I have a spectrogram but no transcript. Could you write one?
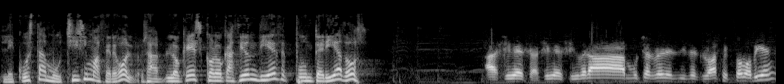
le cuesta muchísimo hacer gol. O sea, lo que es colocación 10, puntería 2. Así es, así es. Ibra muchas veces dices lo hace todo bien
